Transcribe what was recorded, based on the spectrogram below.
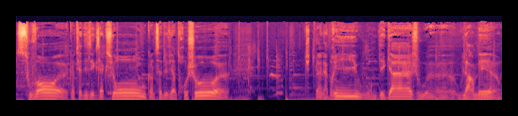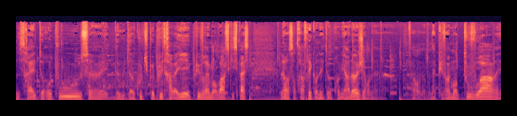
souvent euh, quand il y a des exactions ou quand ça devient trop chaud, euh, tu te mets à l'abri ou on te dégage ou, ou l'armée en Israël te repousse et d'un coup tu peux plus travailler et plus vraiment voir ce qui se passe. Là en Centrafrique on était aux premières loges et on a on a pu vraiment tout voir et,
